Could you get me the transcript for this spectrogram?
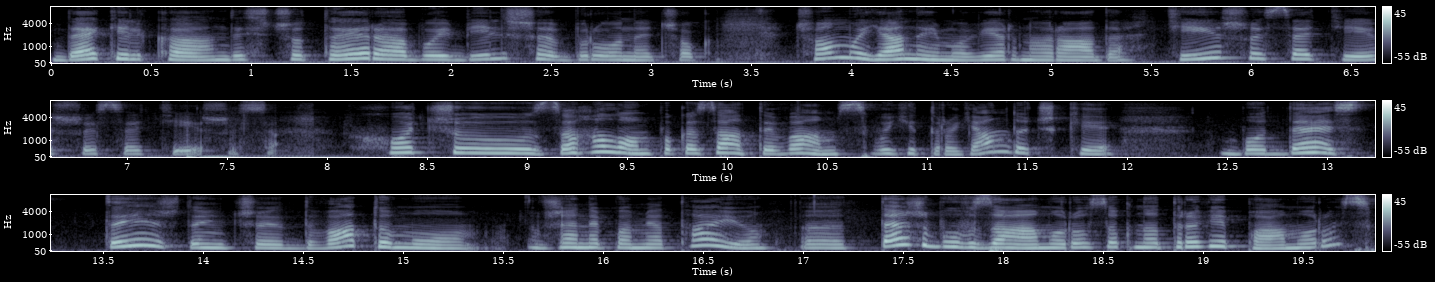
декілька, десь чотири або й більше брунечок. Чому я неймовірно рада. Тішуся, тішуся, тішуся. Хочу загалом показати вам свої трояндочки, бо десь тиждень чи два тому, вже не пам'ятаю, е, теж був заморозок на траві паморозь,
